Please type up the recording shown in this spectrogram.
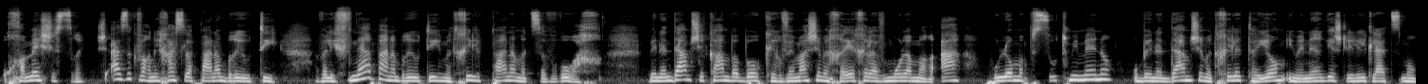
הוא 15, שאז זה כבר נכנס לפן הבריאותי. אבל לפני הפן הבריאותי מתחיל פן המצב רוח. בן אדם שקם בבוקר ומה שמחייך אליו מול המראה, הוא לא מבסוט ממנו, הוא בן אדם שמתחיל את היום עם אנרגיה שלילית לעצמו.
